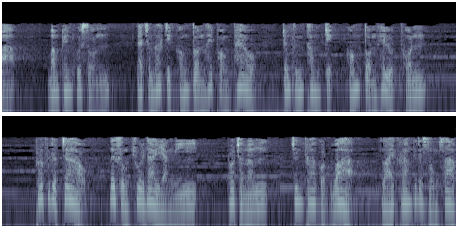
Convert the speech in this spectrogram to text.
บาปบำเพ็ญกุศล และชำระจิตของตนให้ผ่องแผ้ว จนถึงทำจิตของตนให้หลุดพ้น พระพุทธเจ้าได้ทรงช่วยได้อย่างนี้ เพราะฉะนั้นจึงปรากฏว่าหลายครั้งที่จะส่งทราบ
